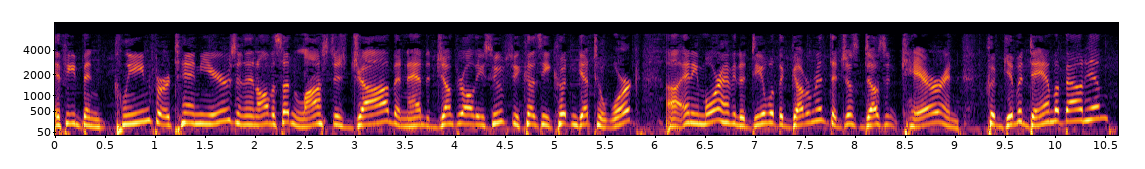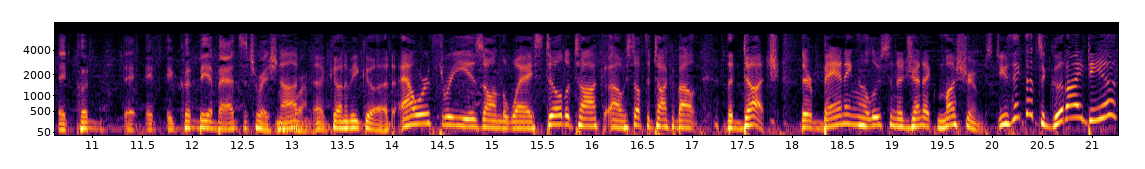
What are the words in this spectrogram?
if he'd been clean for 10 years and then all of a sudden lost his job and had to jump through all these hoops because he couldn't get to work uh, anymore, having to deal with the government that just doesn't care and could give a damn about him? It could it, it, it could be a bad situation Not for him. uh, going to be good. Hour three is on the way. Still to talk. Uh, we still have to talk about the Dutch. They're banning hallucinogenic mushrooms. Do you think that's a good idea?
